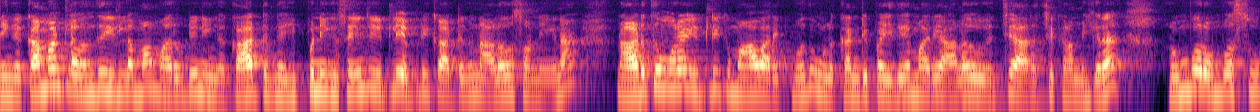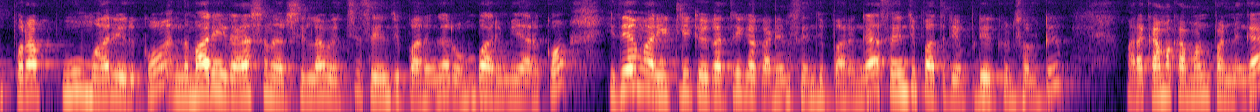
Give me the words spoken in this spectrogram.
நீங்கள் கமெண்ட்டில் வந்து இல்லைம்மா மறுபடியும் நீங்கள் காட்டுங்க. இப்போ நீங்கள் செஞ்ச இட்லி எப்படி காட்டுங்கன்னு அளவு சொன்னீங்கன்னா நான் அடுத்த முறை இட்லிக்கு மாவு அரைக்கும் போது உங்களுக்கு கண்டிப்பாக இதே மாதிரி அளவு வச்சு அரைச்சி காமிக்கிறேன். ரொம்ப ரொம்ப சூப்பராக பூ மாதிரி இருக்கும். இந்த மாதிரி ரேஷன் அரிசிலாம் வச்சு செஞ்சு பாருங்கள் ரொம்ப அருமையாக இருக்கும். இதே மாதிரி இட்லிக்கு கத்திரிக்காய் கடையில் செஞ்சு பாருங்கள் செஞ்சு பார்த்துட்டு எப்படி இருக்குன்னு சொல்லிட்டு மறக்காமல் கமெண்ட் பண்ணுங்கள்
